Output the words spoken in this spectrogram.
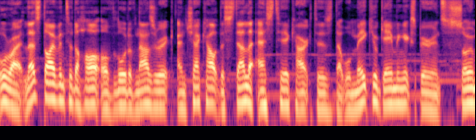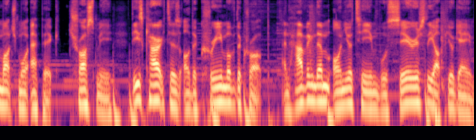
Alright, let's dive into the heart of Lord of Nazarick and check out the stellar S tier characters that will make your gaming experience so much more epic. Trust me, these characters are the cream of the crop, and having them on your team will seriously up your game.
